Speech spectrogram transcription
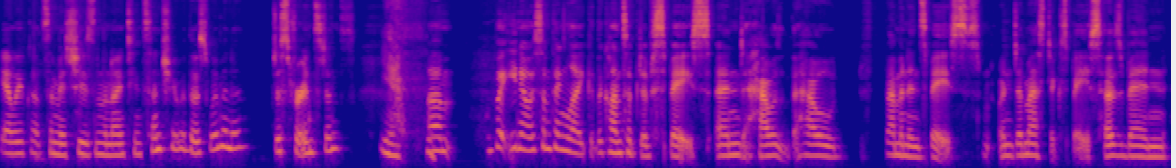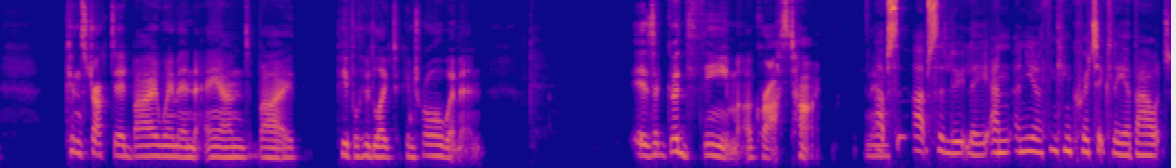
Yeah, we've got some issues in the 19th century with those women, just for instance. Yeah. um, but you know, something like the concept of space and how how feminine space and domestic space has been constructed by women and by people who'd like to control women is a good theme across time. You know? Abs- absolutely, and and you know, thinking critically about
